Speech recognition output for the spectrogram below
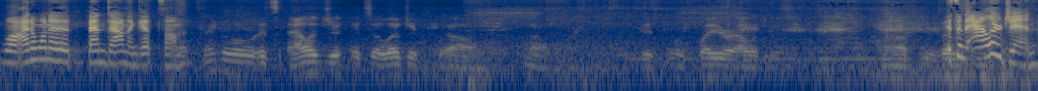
well, I don't want to bend down and get some. Think a little, it's allergic, it's allergic, um, no. It will play your allergies. I don't know if you've It's an ever seen allergen.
